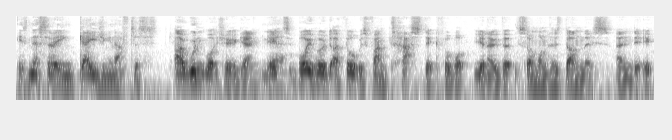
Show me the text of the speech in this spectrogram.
is necessarily engaging enough to. I wouldn't watch it again. Yeah. It's Boyhood. I thought was fantastic for what you know that someone has done this, and it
